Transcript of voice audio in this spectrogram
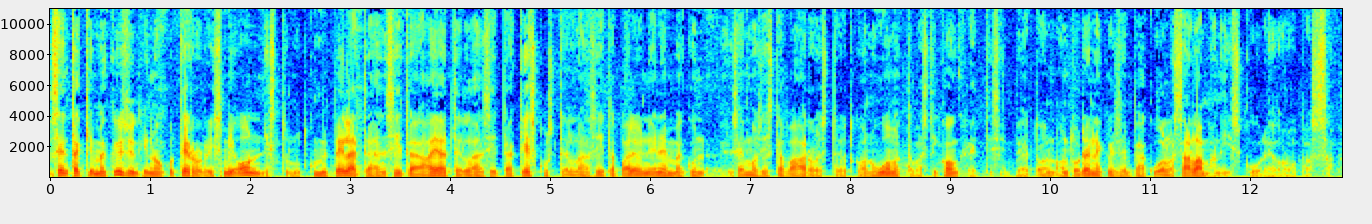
sen takia mä kysynkin, onko terrorismi onnistunut, kun me pelätään sitä, ajatellaan sitä, keskustellaan siitä paljon enemmän kuin semmoisista vaaroista, jotka on huomattavasti konkreettisempia. Että on, on todennäköisempää kuolla salamaniskuun Euroopassa –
